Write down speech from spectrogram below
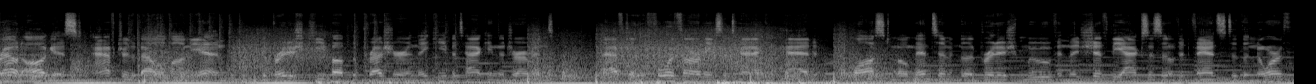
Throughout August, after the Battle of Amiens, the British keep up the pressure and they keep attacking the Germans. After the Fourth Army's attack had lost momentum, the British move and they shift the axis of advance to the north.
